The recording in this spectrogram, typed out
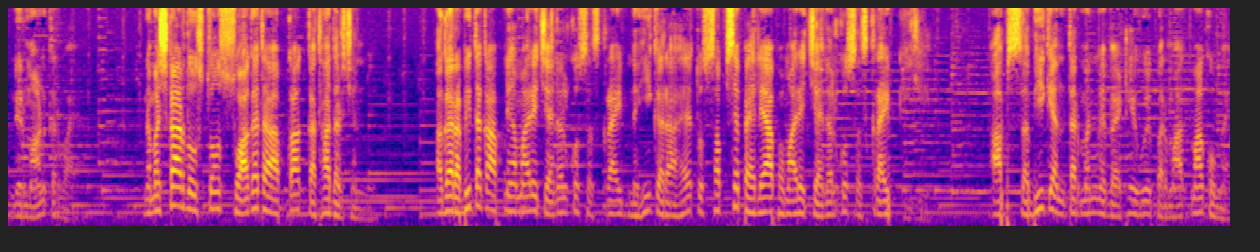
निर्माण करवाया। नमस्कार दोस्तों, स्वागत है आपका कथा दर्शन में। अगर अभी तक आपने हमारे चैनल को सब्सक्राइब नहीं करा है तो सबसे पहले आप हमारे चैनल को सब्सक्राइब कीजिए। आप सभी के अंतर्मन में बैठे हुए परमात्मा को मैं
